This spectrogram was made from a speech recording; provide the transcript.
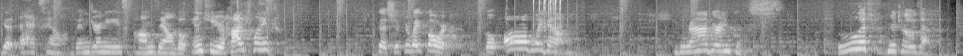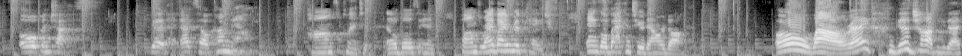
Good, exhale, bend your knees, palms down, go into your high plank. Good, shift your weight forward. Go all the way down. Grab your ankles. Lift your toes up. Open chest. Good, exhale, come down. Palms planted, elbows in. Palms right by your rib cage. And go back into your downward dog. Oh, wow, right? Good job, you guys.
